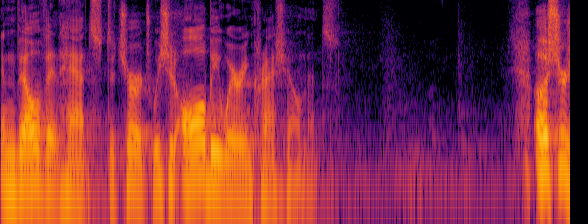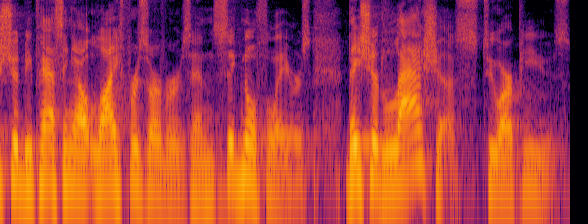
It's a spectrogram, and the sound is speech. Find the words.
and velvet hats to church. We should all be wearing crash helmets. Ushers should be passing out life preservers and signal flares. They should lash us to our pews,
